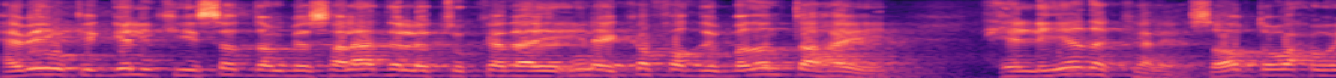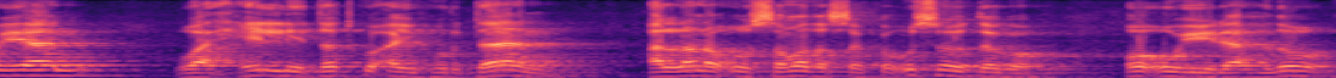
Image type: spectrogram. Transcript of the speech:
habeenka gelinkiisa dambe salaada la tukadaayay inay ka fadli badan tahay xilliyada kale. Sababta wax weeyaan waa xilli dadku ay hurdaan allana uu samada sako u soo dego oo uu yidhaahdo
